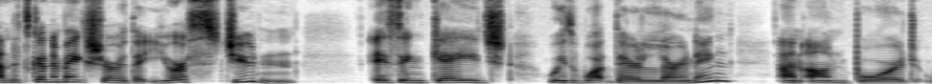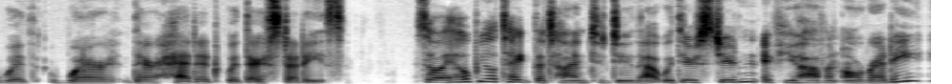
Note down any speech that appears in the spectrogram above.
and it's going to make sure that your student is engaged with what they're learning and on board with where they're headed with their studies. So I hope you'll take the time to do that with your student if you haven't already.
